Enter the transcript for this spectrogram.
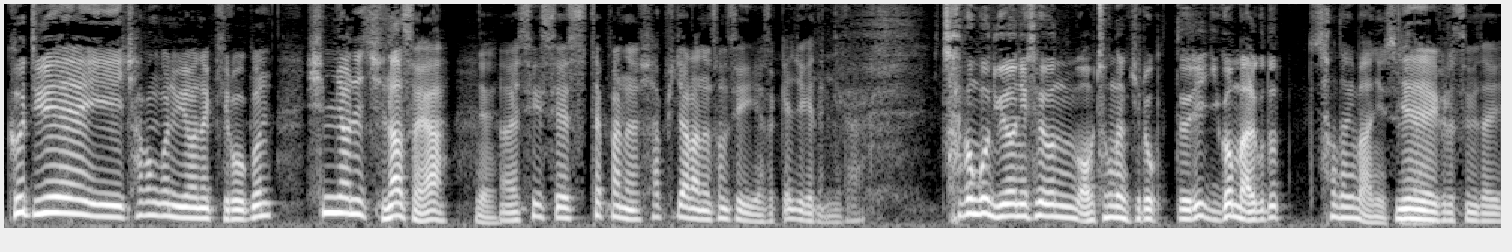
그 뒤에 이 차범근 위원의 기록은 10년이 지나서야 네. 어, 스위스의 스테파는 샤피자라는 선수에 의해서 깨지게 됩니다. 차범근 위원이 세운 엄청난 기록들이 이것 말고도 상당히 많이 있습니다. 예, 그렇습니다. 이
